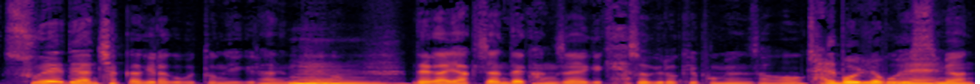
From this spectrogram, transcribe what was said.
수에 대한 착각이라고 보통 얘기를 하는데요. 음, 내가 약자인데 강자에게 계속 이렇게 보면서 잘 보이려고. 있으면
